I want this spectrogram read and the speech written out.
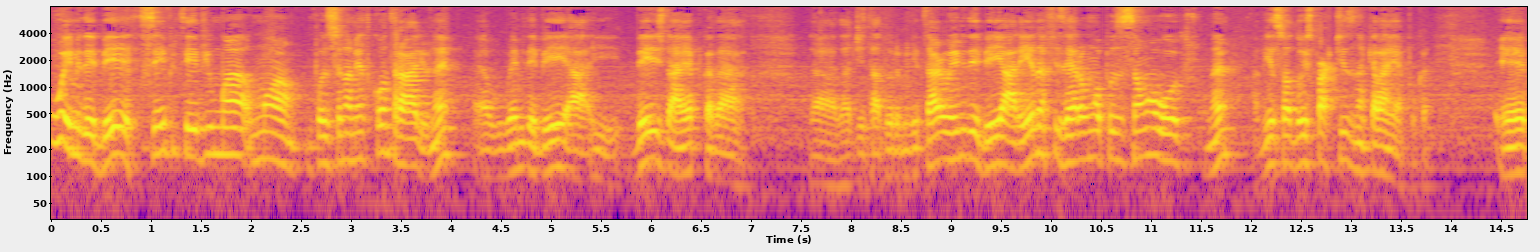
O MDB sempre teve uma, uma, um posicionamento contrário, né? É, o MDB, desde a época da, da, da, ditadura militar, o MDB e a Arena fizeram uma oposição ao outro, né? Havia só dois partidos naquela época. É,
